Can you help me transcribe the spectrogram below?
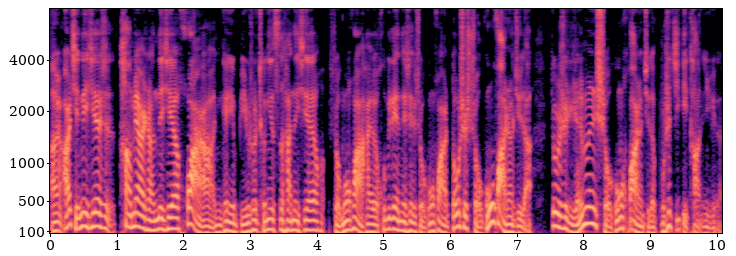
啊！而且那些是烫面上那些画啊，你可以比如说成吉思汗那些手工画，还有忽必烈那些手工画，都是手工画上去的，就是人们手工画上去的，不是集体烫进去的，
